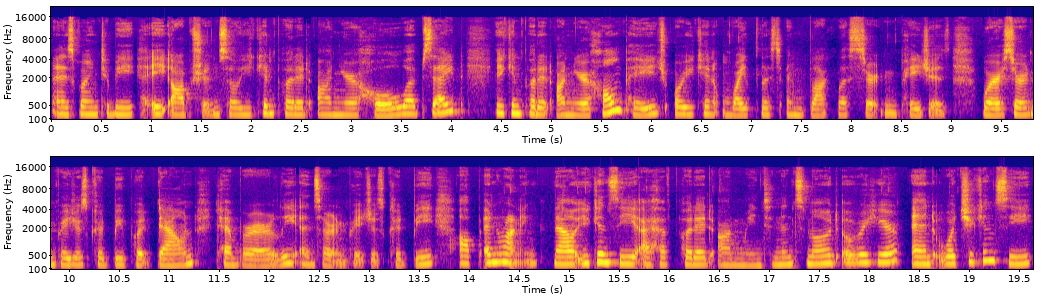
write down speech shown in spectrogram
and it's going to be a option. So you can put it on your whole website you can put it on your home page or you can whitelist and blacklist certain pages where certain pages could be put down temporarily and certain pages could be up and running. Now you can see I have put it on maintenance mode over here and what you can see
